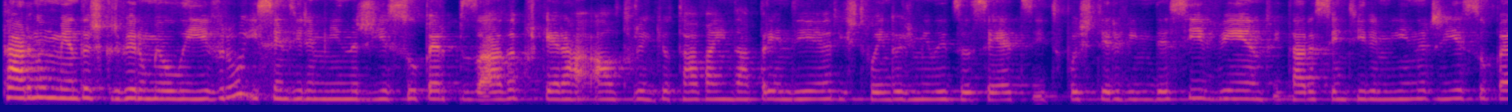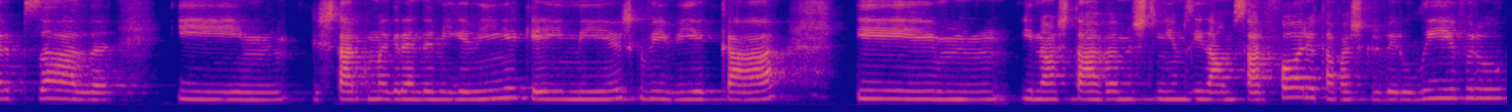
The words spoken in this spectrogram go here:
estar no momento a escrever o meu livro e sentir a minha energia super pesada, porque era a altura em que eu estava ainda a aprender, isto foi em 2017, e depois de ter vindo desse evento e estar a sentir a minha energia super pesada e hum, estar com uma grande amiga minha, que é a Inês, que vivia cá, e, hum, e nós estávamos, tínhamos ido almoçar fora, eu estava a escrever o livro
